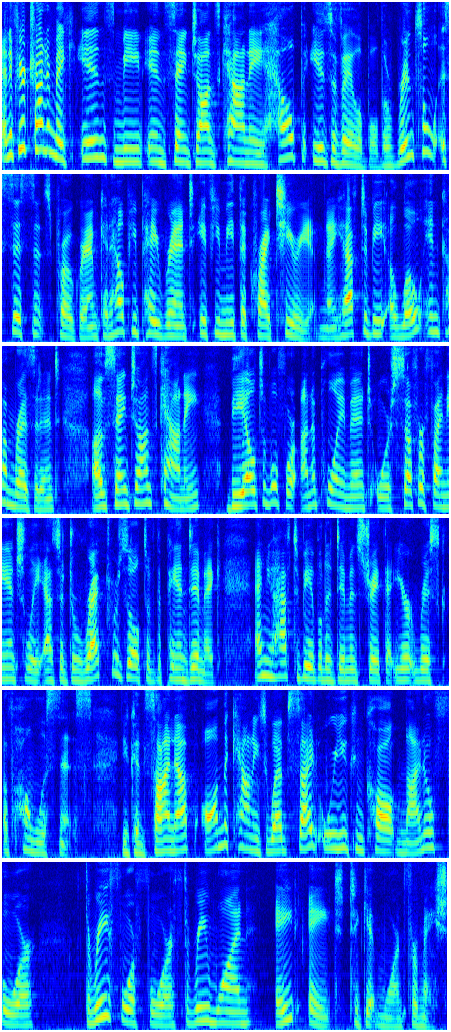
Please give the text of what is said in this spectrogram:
And if you're trying to make ends meet in St. Johns County, help is available. The Rental Assistance Program can help you pay rent if you meet the criteria. Now, you have to be a low income resident of St. Johns County, be eligible for unemployment, or suffer financially as a direct result of the pandemic. And you have to be able to demonstrate that you're at risk of homelessness. You can sign up on the county's website or you can call 904 344 3188 to get more information.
